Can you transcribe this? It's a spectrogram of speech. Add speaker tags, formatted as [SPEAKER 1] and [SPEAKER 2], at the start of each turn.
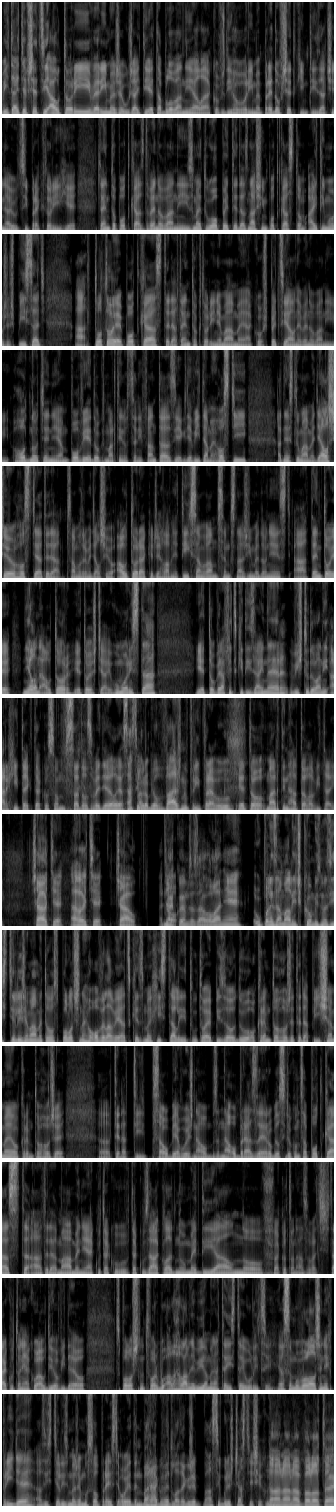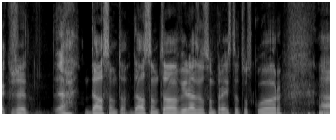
[SPEAKER 1] Vítajte všetci autori, veríme, že už aj tí etablovaní, ale ako vždy hovoríme, predovšetkým tí začínajúci, pre ktorých je tento podcast venovaný. Sme tu opäť teda s našim podcastom Aj ty môžeš písať a toto je podcast, teda tento, ktorý nemáme ako špeciálne venovaný hodnoteniam poviedok z Martinov scény fantázie, kde vítame hostí. A dnes tu máme ďalšieho hostia, teda samozrejme ďalšieho autora, keďže hlavne tých sa vám sem snažíme doniesť. A tento je nielen autor, je to ešte aj humorista. Je to grafický dizajner, vyštudovaný architekt, ako som sa dozvedel. Ja som si urobil vážnu prípravu. Je to Martin Hatala, vitaj.
[SPEAKER 2] Čaute, ahojte, čau. A no. ďakujem no, za zavolanie.
[SPEAKER 1] Úplne za maličko, my sme zistili, že máme toho spoločného oveľa viac, keď sme chystali túto epizódu. Okrem toho, že teda píšeme, okrem toho, že uh, teda ty sa objavuješ na, ob- na obraze, robil si dokonca podcast a teda máme nejakú takú, takú základnú mediálno, ako to nazvať, takúto nejakú audio-video spoločnú tvorbu, ale hlavne bývame na tej istej ulici. Ja som mu volal, že nech príde a zistili sme, že musel prejsť o jeden barák vedľa, takže asi budeš častejšie chodiť.
[SPEAKER 2] No, no, no, bolo to akože Ah, dal som to, dal som to, vyrazil som pre istotu skôr a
